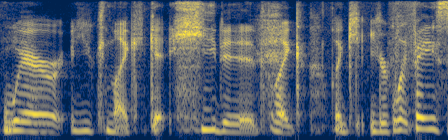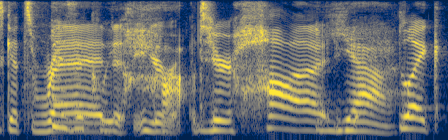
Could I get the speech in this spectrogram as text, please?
where you can like get heated like like your face gets red physically you're hot. you're hot Yeah. like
